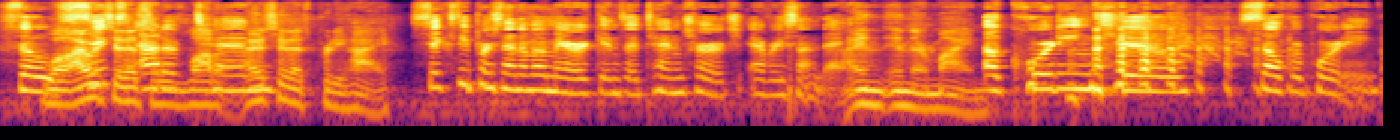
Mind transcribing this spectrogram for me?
So well, I would say that's out a of lot. Of, I would say that's pretty high Sixty percent of Americans attend church every Sunday, in in their mind. according to self-reporting.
